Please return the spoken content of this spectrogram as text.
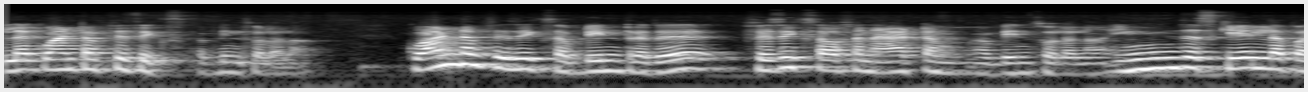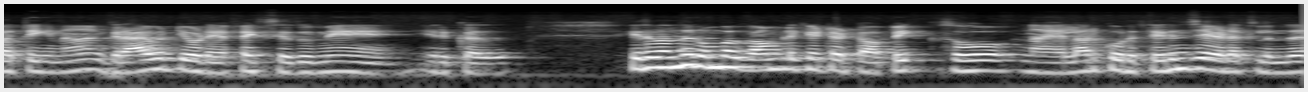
இல்லை குவாண்டம் ஃபிசிக்ஸ் அப்படின்னு சொல்லலாம். குவாண்டம் ஃபிசிக்ஸ் அப்படின்றது ஃபிசிக்ஸ் ஆஃப் அன் ஆட்டம் அப்படின்னு சொல்லலாம். இந்த ஸ்கேலில் பார்த்தீங்கன்னா கிராவிட்டியோட எஃபெக்ட்ஸ் எதுவுமே இருக்காது. இது வந்து ரொம்ப காம்ப்ளிகேட்டட் டாபிக் ஸோ நான் எல்லாருக்கும் ஒரு தெரிஞ்ச இடத்துலேருந்து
